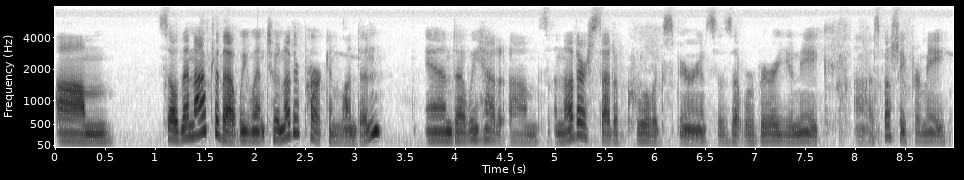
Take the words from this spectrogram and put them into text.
Um, so then after that, we went to another park in London, and uh, we had um, another set of cool experiences that were very unique, uh, especially for me.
